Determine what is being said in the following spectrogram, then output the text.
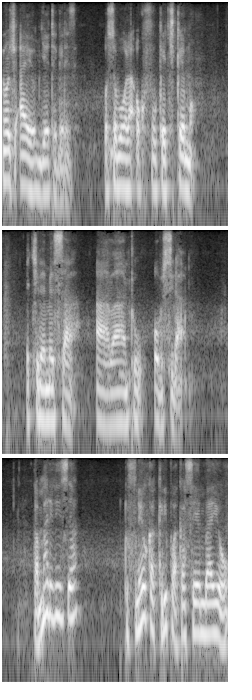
Noki ayo mugyetegereze osobola okufuuka ekikemo ekiremesa abantu obusiraamu. Kamaliriza tufuneyo kakiripu akasembayo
